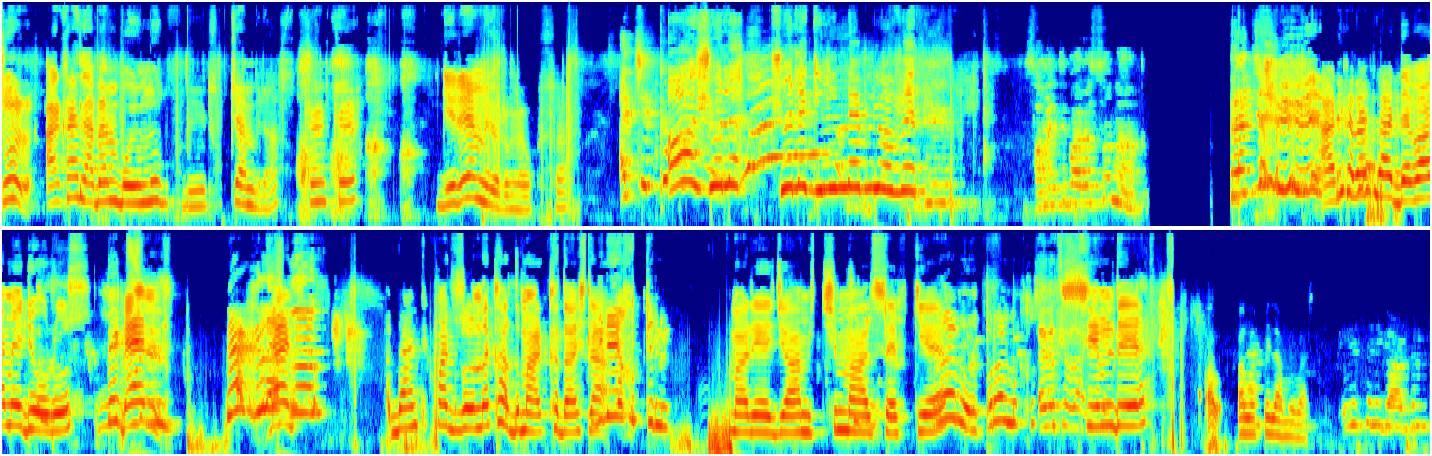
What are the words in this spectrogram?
Dur arkadaşlar ben boyumu büyüteceğim biraz. Çünkü giremiyorum yoksa. Açık Aa şöyle şöyle girilebiliyor ver. Samet'i bir arasana. Arkadaşlar devam ediyoruz. Ben ben ben çıkmak zorunda kaldım arkadaşlar. Nereye gittin? Arayacağım için maalesef ki. Bura mı kız? Evet evet. Şimdi Al- Allah belamı ver. Elif seni gördüm.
